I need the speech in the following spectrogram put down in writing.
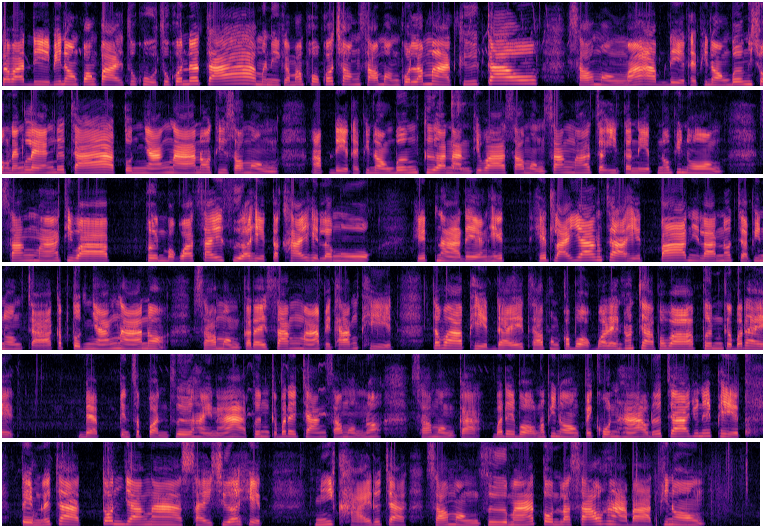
สวัสดีพี่น้องปองปายทุกขู่ทุกคนเด้อจ้ามื้อนี้ก็มาพบก็ช่องสาวหมองคนละหมาดคือเก่าสาวหมองมาอัปเดตให้พี่น้องเบิ่งช่วงแรงๆเด้อจ้าต้นยางนาเนาะที่สาวหมองอัปเดตให้พี่น้องเบิ่งเทือนันที่ว่าสาวหมองสร้างมาจากอินเทอร์เน็ตเนาะพี่น้อง สร้างมาที่ว่าเพิ่นบอกว่าใส่เสือเห็ดตะไคร้เห็ดละโงกเห็ดหนาแดงเห็ด เห็ดหลายอย่างจ้าเห็ดป้านี่ล่ะเนาะจ้าพี่น้องจ๋ากับต้นยางนาเนาะสาวหมองก็ได้สร้างมาไปทางเพจ แต่ว่าเพจใดสาวผมก็บอกว่าได้เนอกจาเพราะว่าเพิ่นก็บ่ได้แบบเป็นสปอนเซอร์ให้นะ เพิ่นก็บ่ได้จ้างสาวหมองเนาะสาวหมองกะบ่ได้บอกเนาะพี่น้องไปค้นหาเอาเด้อจ้าอยู่ในเพจ เต็มเลยจ้าต้นยางนาใส่เชื้อเห็ดมีขายเด้อจ้าสาวหมองซื้อมาต้นละ25บาทพี่น้อง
